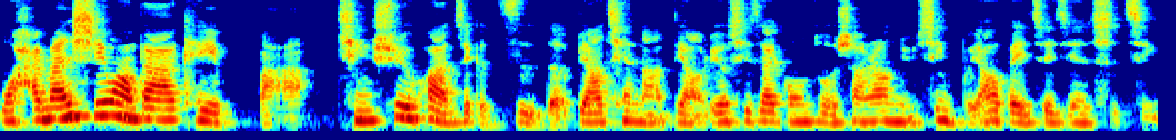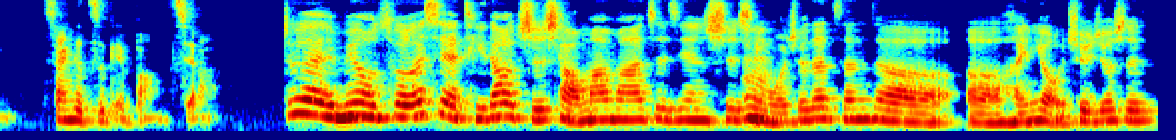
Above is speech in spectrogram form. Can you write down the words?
我还蛮希望大家可以把“情绪化”这个字的标签拿掉，尤其在工作上，让女性不要被这件事情三个字给绑架。对，没有错。而且提到职场妈妈这件事情，嗯、我觉得真的呃很有趣。就是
